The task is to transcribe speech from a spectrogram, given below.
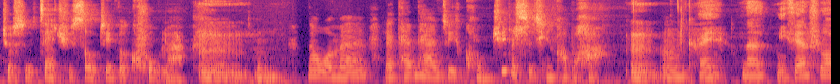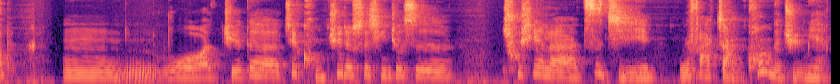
就是再去受这个苦了。嗯嗯，那我们来谈谈最恐惧的事情，好不好？嗯嗯可以。那你先说吧。嗯，我觉得最恐惧的事情就是出现了自己无法掌控的局面，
